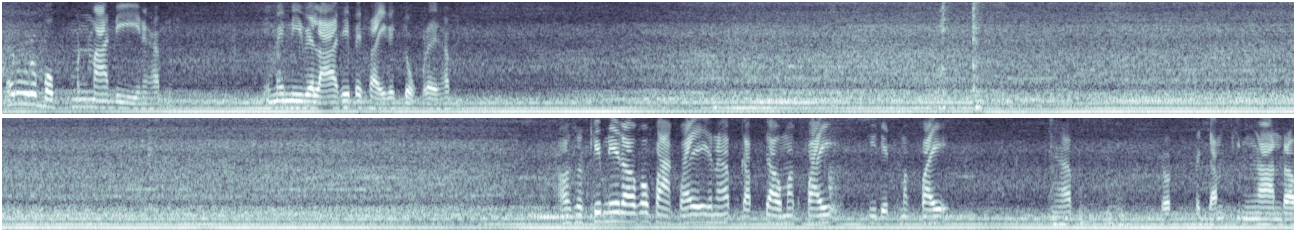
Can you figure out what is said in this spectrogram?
แล้วรู้ระบบมันมาดีนะครับนี่ไม่มีเวลาที่ไปใส่กระจกเลยครับ เอาสคริปต์นี้เราก็ฝากไว้นะครับ กับเจ้ามักไฟที่เด็ดมักไฟนะครับ รถประจำทีมงานเรา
